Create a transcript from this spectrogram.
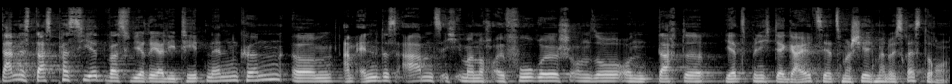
dann ist das passiert, was wir Realität nennen können. Ähm, am Ende des Abends ich immer noch euphorisch und so und dachte, jetzt bin ich der Geilste, jetzt marschiere ich mal durchs Restaurant.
